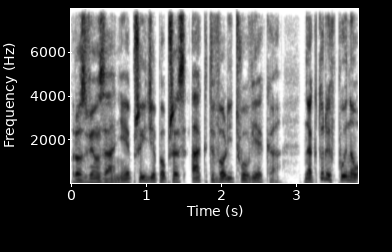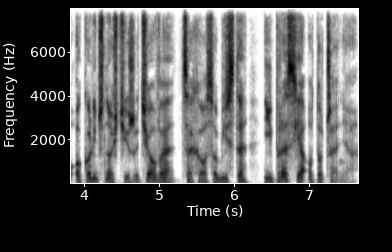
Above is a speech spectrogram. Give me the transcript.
Rozwiązanie przyjdzie poprzez akt woli człowieka, na który wpłyną okoliczności życiowe, cechy osobiste i presja otoczenia.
